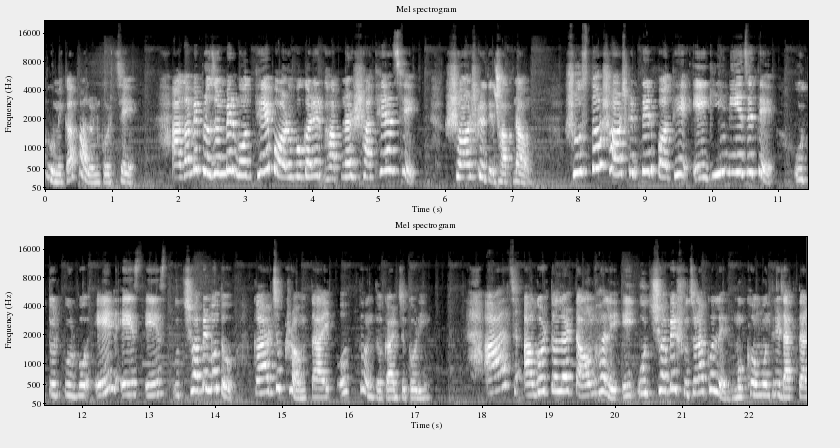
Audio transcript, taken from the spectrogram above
ভূমিকা পালন করছে। আগামী প্রজন্মের মধ্যে পরোপকারের ভাবনার সাথে আছে সংস্কৃতির ভাবনাও। সুস্থ সংস্কৃতির পথে এগিয়ে নিয়ে যেতে উত্তর পূর্ব এনএসএস উৎসবের মতো কার্যক্রম তাই অত্যন্ত কার্যকরী। আজ আগরতলার টাউন হলে এই উৎসবের সূচনা করলেন মুখ্যমন্ত্রী ডাক্তার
